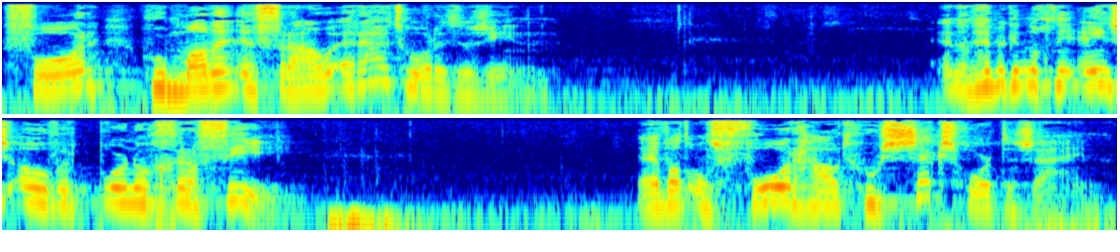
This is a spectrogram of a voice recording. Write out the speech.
voor hoe mannen en vrouwen eruit horen te zien. En dan heb ik het nog niet eens over pornografie. Wat ons voorhoudt hoe seks hoort te zijn.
